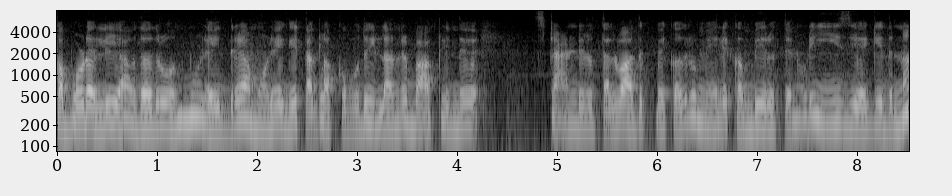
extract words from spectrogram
ಕಬೋರ್ಡಲ್ಲಿ ಯಾವುದಾದ್ರೂ ಒಂದು ಮೊಳೆ ಇದ್ದರೆ ಆ ಮೊಳೆಗೆ ತಗ್ಲಾಕ್ಕೋಬೋದು. ಇಲ್ಲಾಂದರೆ ಬಾಕ್ಲಿಂದ ಸ್ಟ್ಯಾಂಡ್ ಇರುತ್ತಲ್ವ ಅದಕ್ಕೆ ಬೇಕಾದರೂ ಮೇಲೆ ಕಂಬಿ ಇರುತ್ತೆ ನೋಡಿ ಈಸಿಯಾಗಿ ಇದನ್ನು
